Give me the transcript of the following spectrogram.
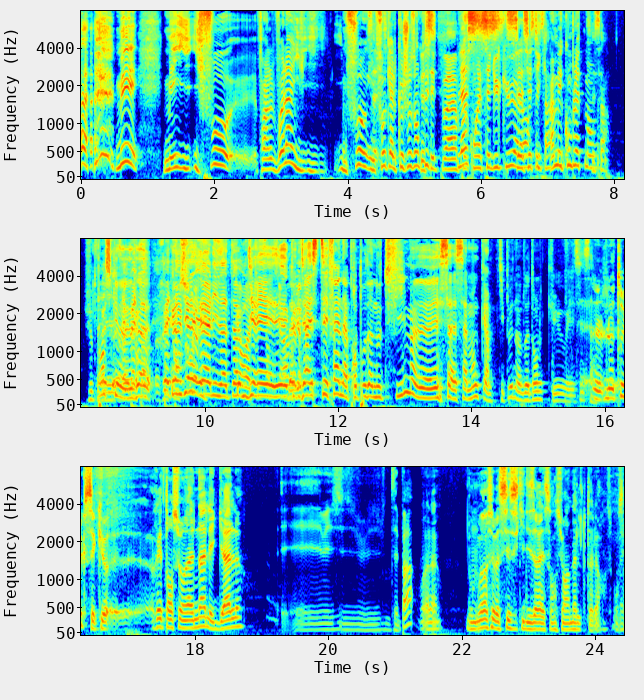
mais mais il, il faut, euh, enfin voilà, il, il- faut il faut quelque chose en que plus. c'est pas un peu Là, coincé du cul c'est Ah mais complètement. C'est ça. Je pense Euh, que euh, comme dirait- réalisateur. comme comme dirait Stéphane à propos d'un autre film, euh, ça, ça manque un petit peu d'un doigt dans le cul. Oui, c'est ça. Le, le truc, c'est que euh, rétention anale égale. Et- Je je ne sais pas. Voilà. Donc, moi, c'est c'est ce qu'il disait rétention anale tout à l'heure. C'est pour ça.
